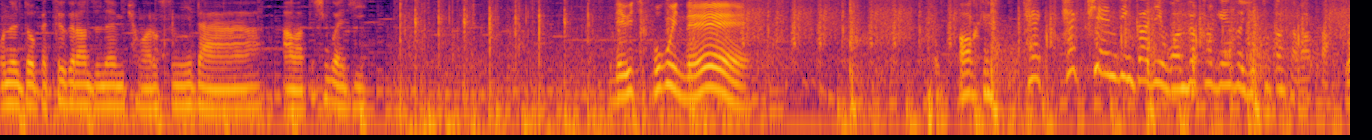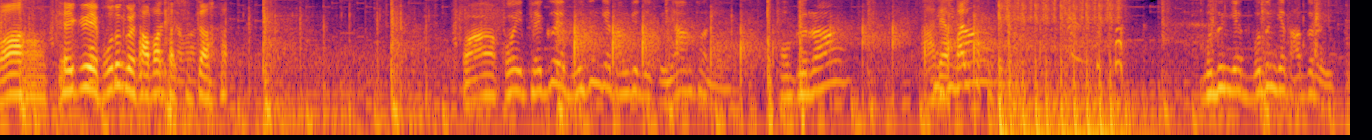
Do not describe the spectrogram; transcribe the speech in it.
오늘도 배틀그라운드는 평화롭습니다. 아 맞다 신고해야지. 내 위치 보고 있네 오케이. 핵 핵 피 엔딩까지 완벽하게 해서 유튜브가 잡았다. 와 배그의 모든 걸 다 봤다 진짜 와 거의 배그의 모든 게 담겨져 있어 이한 판에. 버그랑 아 내가 빨리 쐈으면 좋겠다 모든 게 모든 게 다 들어 있어.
